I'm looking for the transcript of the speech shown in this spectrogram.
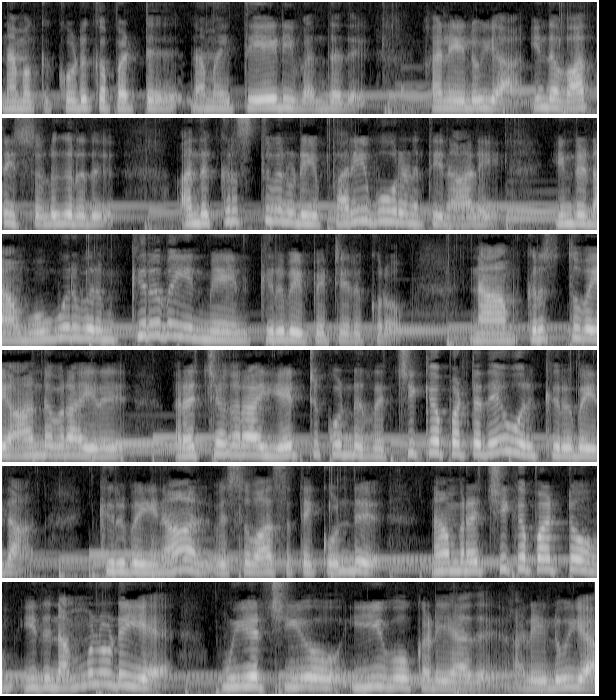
நமக்கு கொடுக்கப்பட்டு நம்மை தேடி வந்தது. ஹலே லுயா இந்த வார்த்தை சொல்லுகிறது அந்த கிறிஸ்துவனுடைய பரிபூரணத்தினாலே இன்று நாம் ஒவ்வொருவரும் கிருபையின் மேல் கிருபை பெற்றிருக்கிறோம். நாம் கிறிஸ்துவை ஆண்டவராய் இரட்சகராய் ஏற்றுக்கொண்டு ரட்சிக்கப்பட்டதே ஒரு கிருபைதான். கிருபையினால் விசுவாசத்தை கொண்டு நாம் ரட்சிக்கப்பட்டோம் இது நம்மளுடைய முயற்சியோ ஈவோ கிடையாது. அலே லூயா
